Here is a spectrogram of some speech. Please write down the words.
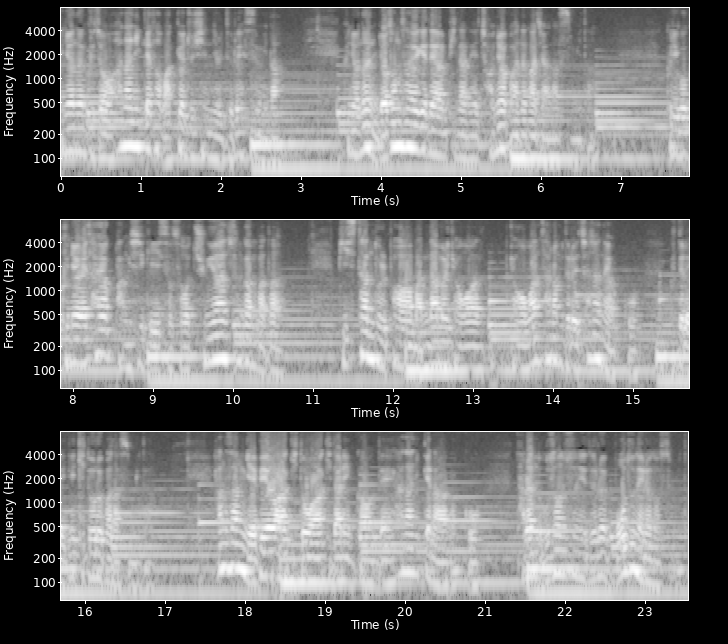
그녀는 그저 하나님께서 맡겨주신 일들을 했습니다. 그녀는 여성 사역에 대한 비난에 전혀 반응하지 않았습니다. 그리고 그녀의 사역 방식에 있어서 중요한 순간마다 비슷한 돌파와 만남을 경험한, 경험한 사람들을 찾아내었고 그들에게 기도를 받았습니다. 항상 예배와 기도와 기다림 가운데 하나님께 나아갔고 다른 우선순위들을 모두 내려놓습니다.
